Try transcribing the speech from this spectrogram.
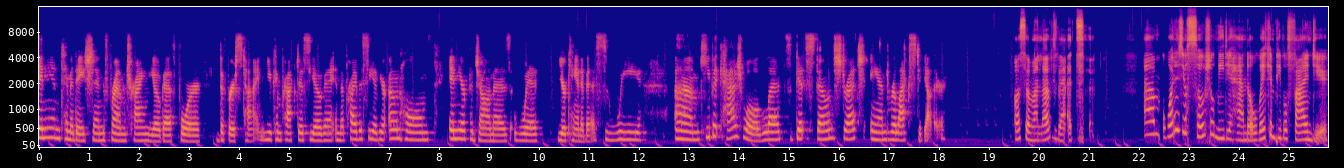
any intimidation from trying yoga for the first time. You can practice yoga in the privacy of your own homes, in your pajamas, with your cannabis. We um, keep it casual. Let's get stone, stretch, and relax together. Awesome. I love that. um, what is your social media handle? Where can people find you?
